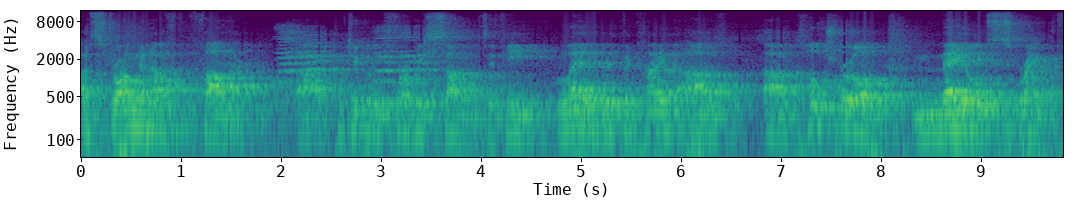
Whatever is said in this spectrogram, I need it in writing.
a strong enough father, uh, particularly for his sons, if he led with the kind of uh, cultural male strength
